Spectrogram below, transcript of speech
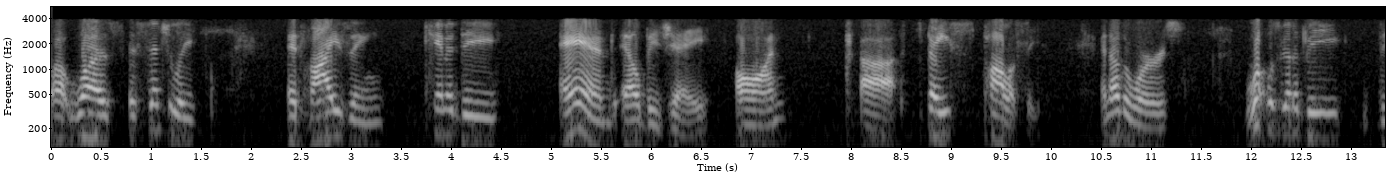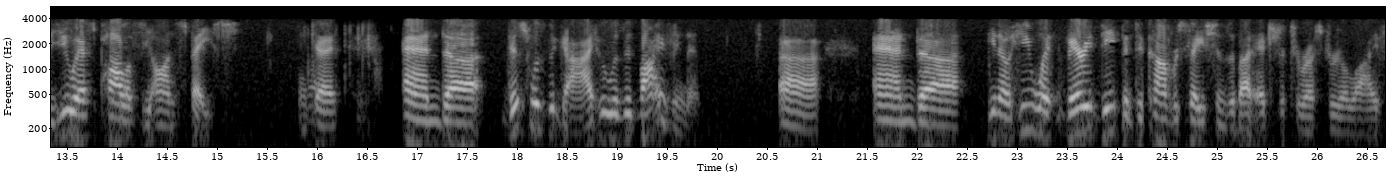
uh, was essentially advising Kennedy and LBJ on uh, space policy. In other words, what was going to be the U.S. policy on space? Okay, and uh, this was the guy who was advising them, uh, and uh, you know he went very deep into conversations about extraterrestrial life,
